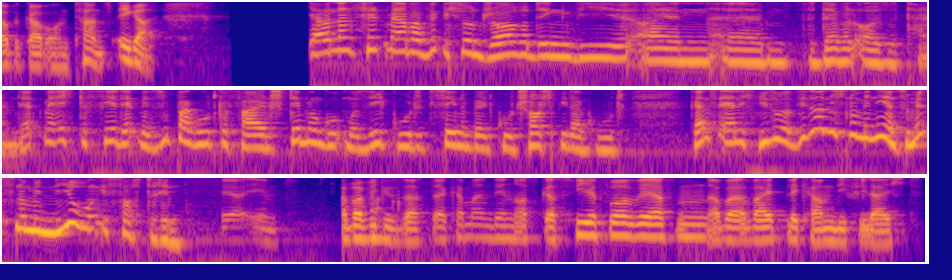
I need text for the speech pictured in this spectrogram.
Ich glaube, es gab auch einen Tanz. Egal. Ja, und dann fehlt mir aber wirklich so ein Genre-Ding wie ein ähm, The Devil All the Time. Der hat mir echt gefehlt, der hat mir super gut gefallen. Stimmung gut, Musik gut, Szenebild gut, Schauspieler gut. Ganz ehrlich, wieso, wieso nicht nominieren? Zumindest Nominierung ist doch drin. Ja, eben. Aber wie gesagt, da kann man den Oscars viel vorwerfen, aber Weitblick haben die vielleicht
